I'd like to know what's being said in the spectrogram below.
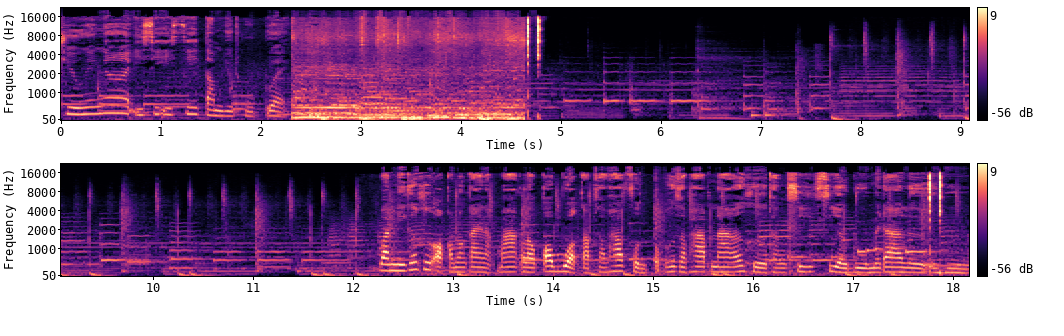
ชิวๆง่ายๆ easy easy ตาม YouTube ด้วย วันนี้ก็คือออกกำลังกายหนักมากแล้วก็บวกกับสภาพฝนตกคือสภาพหน้าก็คือทั้งซีดเซียวดูไม่ได้เลยอือหือ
